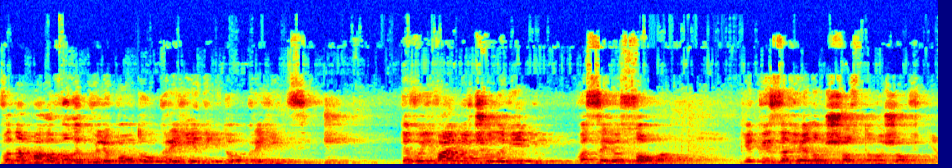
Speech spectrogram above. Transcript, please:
вона мала велику любов до України і до українців, де воював мій чоловік Василь Особа, який загинув 6 жовтня.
